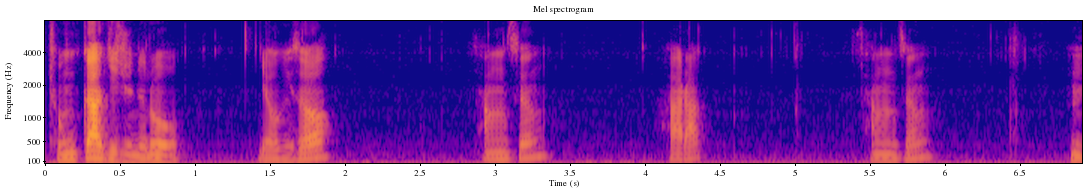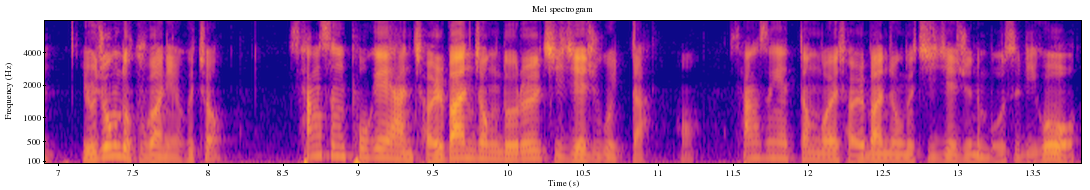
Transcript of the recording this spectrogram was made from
종가 기준으로 여기서 상승, 하락, 상승, 음. 요 정도 구간이에요. 그쵸? 상승 폭의 한 절반 정도를 지지해주고 있다. 어. 상승했던 거의 절반 정도 지지해주는 모습이고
